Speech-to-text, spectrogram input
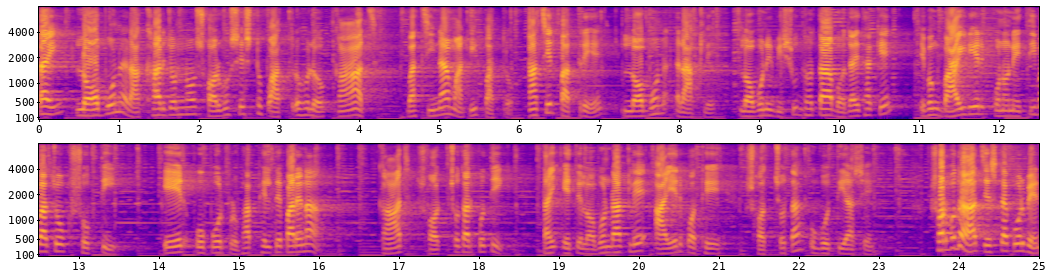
তাই লবণ রাখার জন্য সর্বশ্রেষ্ঠ পাত্র হলো কাঁচ বা চীনা মাটির পাত্র। কাঁচের পাত্রে লবণ রাখলে লবণের বিশুদ্ধতা বজায় থাকে এবং বাইরের কোনো নেতিবাচক শক্তি এর ওপর প্রভাব ফেলতে পারে না। কাঁচ স্বচ্ছতার প্রতীক, তাই এতে লবণ রাখলে আয়ের পথে স্বচ্ছতা ও গতি আসে। সর্বদা চেষ্টা করবেন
